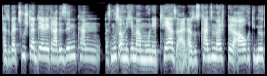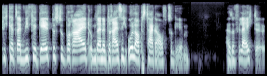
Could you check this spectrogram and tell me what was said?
Also bei Zustand, der wir gerade sind, kann, das muss auch nicht immer monetär sein. Also es kann zum Beispiel auch die Möglichkeit sein, wie viel Geld bist du bereit, um deine 30 Urlaubstage aufzugeben. Also vielleicht, äh,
